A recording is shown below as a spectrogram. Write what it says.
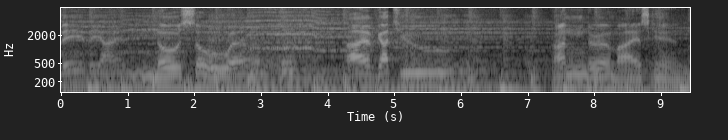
baby, I know so well I've got you under my skin?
